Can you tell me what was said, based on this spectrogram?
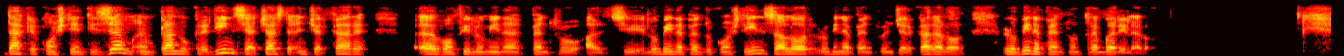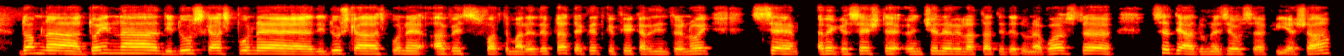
dacă conștientizăm în planul credinței această încercare, ă, vom fi lumină pentru alții, lumină pentru conștiința lor, lumină pentru încercarea lor, lumină pentru întrebările lor. Doamna Doina Didușca spune, Didușca spune, aveți foarte mare dreptate, cred că fiecare dintre noi se regăsește în cele relatate de dumneavoastră, să dea Dumnezeu să fie așa.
